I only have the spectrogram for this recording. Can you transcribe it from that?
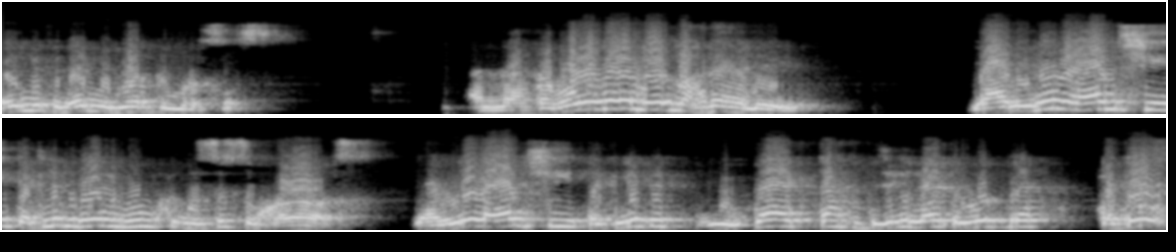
اللي في الام ورك بروسيس قال لها طب هو ده المواد لوحدها ليه؟ يعني ليه ما قالش تكلفة ال work in process وخلاص؟ يعني ليه ما قالش تكلفة منتج تحت تشغيل نهاية المدة كتوت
